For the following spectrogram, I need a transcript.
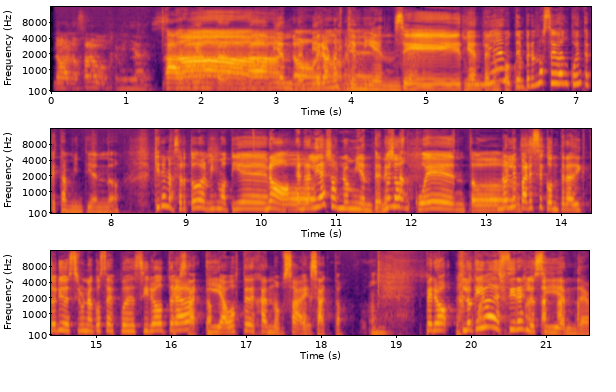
No, no salgo con geminianes. Ah, mienten. Ah, mienten. Pero no es que mienten. Sí, Mienten un poco. pero no se dan cuenta que están mintiendo. Quieren hacer todo al mismo tiempo. No, en realidad ellos no Te mienten. Ellos cuentan cuentos. no le parece contradictorio decir una cosa y después decir otra Exacto. y a vos te dejan offside. Exacto. Pero lo que iba a decir es lo siguiente.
